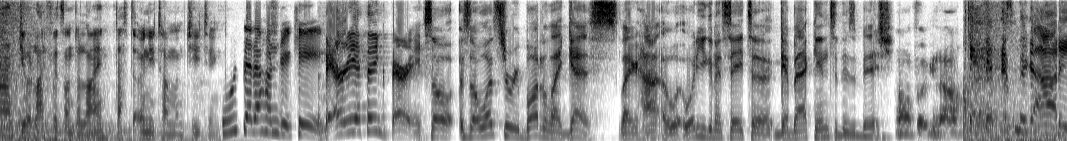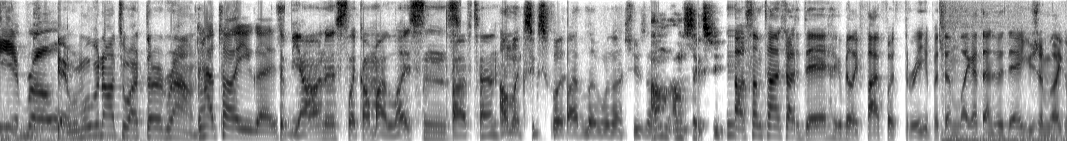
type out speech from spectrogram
and your life is on the line." That's the only time I'm cheating. Who said 100k? Barry, I think Barry. So, so what's your rebuttal? I guess. Like, how, what are you gonna say to get back into this bitch? I don't fucking know. Get this nigga out of here, bro. Okay, we're moving on to our third round. How tall are you guys? To be honest, like on my license, 5'10. I'm like six foot, five eleven without shoes on. I'm, I'm six feet. Uh, sometimes throughout the day, I could be like five foot three, but then like at the end of the day, usually I'm like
